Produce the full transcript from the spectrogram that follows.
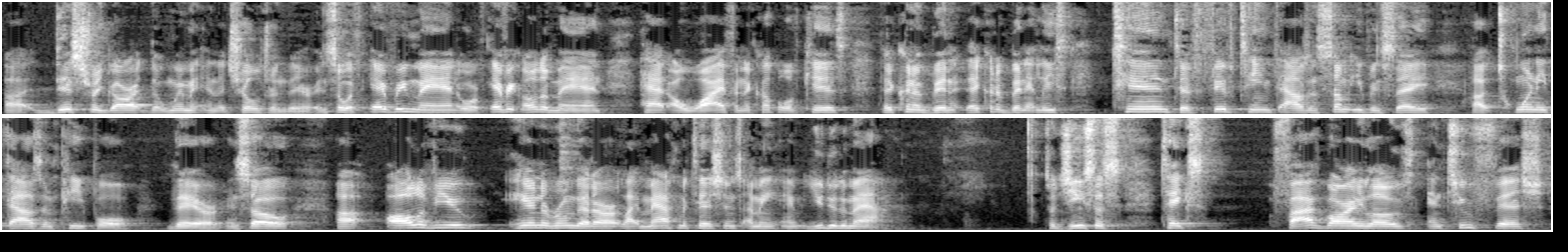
uh, disregard the women and the children there. And so if every man or if every other man had a wife and a couple of kids, there could have been, there could have been at least 10 to 15,000, some even say uh, 20,000 people there. And so uh, all of you here in the room that are like mathematicians, I mean, you do the math. So Jesus takes five barley loaves and two fish.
